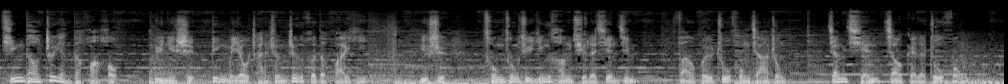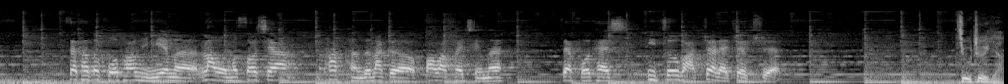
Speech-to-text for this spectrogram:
听到这样的话后。于女士并没有产生任何的怀疑，于是匆匆去银行取了现金，返回朱红家中，将钱交给了朱红。在他的佛堂里面嘛，让我们烧香，他捧着那个八万块钱嘛，在佛台一周吧转来转去。就这样，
